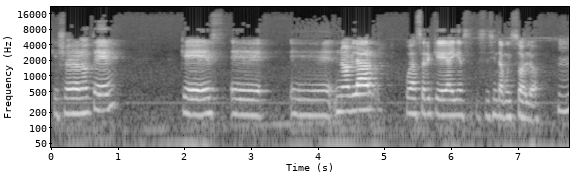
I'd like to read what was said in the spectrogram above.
que yo lo noté, que es, eh, eh, no hablar puede hacer que alguien se, se sienta muy solo. Mm.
